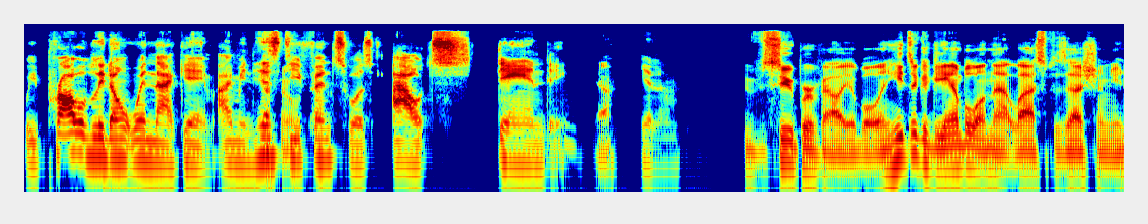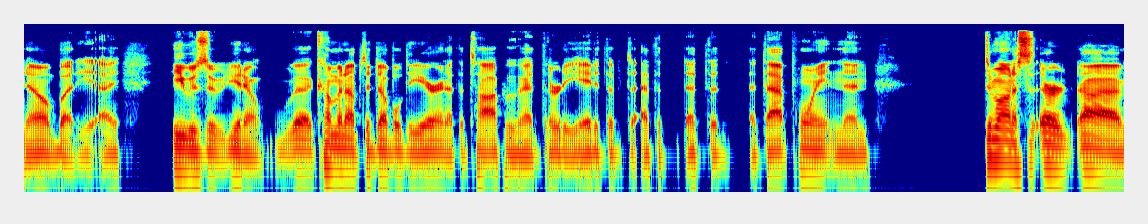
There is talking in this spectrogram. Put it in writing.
we probably don't win that game. I mean, his Definitely. defense was outstanding. Yeah, you know, super valuable. And he took a gamble on that last possession, you know, but he, I, he was, you know, uh, coming up to double De'Aaron at the top, who had 38 at the at the at the at that point, and then Demonis or uh,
